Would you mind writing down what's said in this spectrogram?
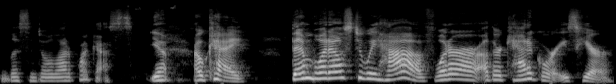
listen to a lot of podcasts. Yep. Okay. Then what else do we have? What are our other categories here?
